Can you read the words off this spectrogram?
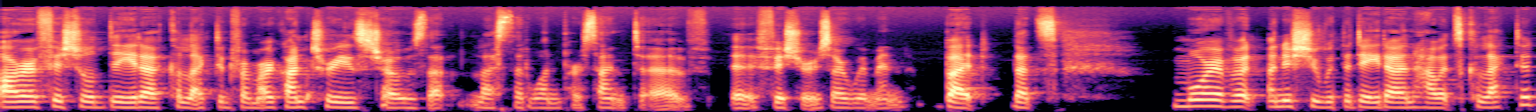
Our official data collected from our countries shows that less than 1% of uh, fishers are women, but that's more of a, an issue with the data and how it's collected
